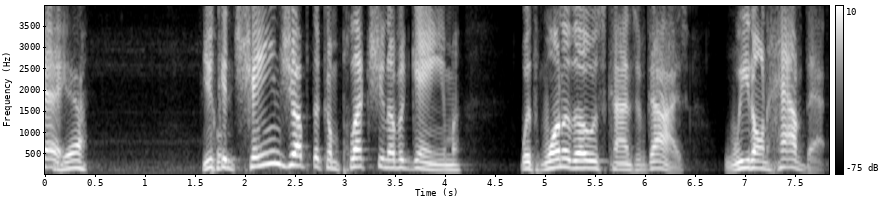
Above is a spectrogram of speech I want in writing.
Okay. Yeah. You can change up the complexion of a game with one of those kinds of guys. We don't have that.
